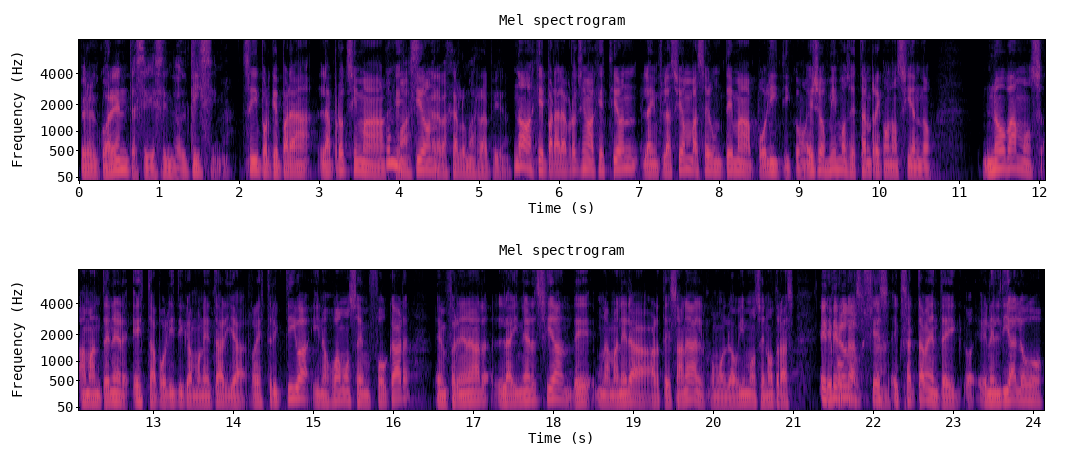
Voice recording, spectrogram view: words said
pero el 40 sigue siendo altísima. Sí, porque para la próxima ¿Cómo gestión... para bajarlo más rápido? No, es que para la próxima gestión la inflación va a ser un tema político. Ellos mismos están reconociendo. No vamos a mantener esta política monetaria restrictiva y nos vamos a enfocar en frenar la inercia de una manera artesanal, como lo vimos en otras épocas. Que es exactamente, en el diálogo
